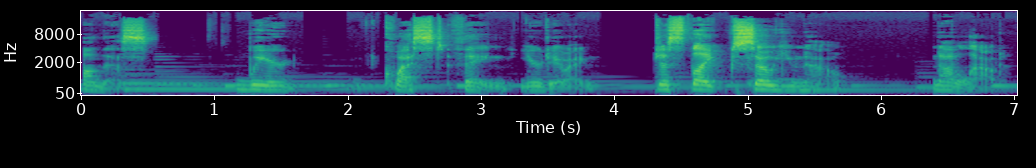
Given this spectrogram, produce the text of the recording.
on this weird quest thing you're doing. Just like so you know. Not allowed.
